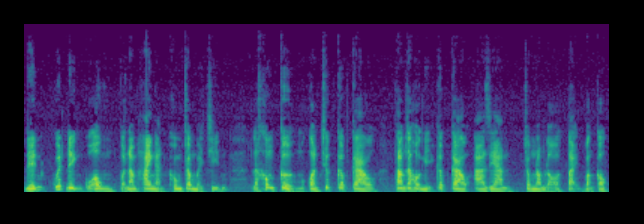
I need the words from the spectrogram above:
đến quyết định của ông vào năm 2019 là không cử một quan chức cấp cao tham gia hội nghị cấp cao ASEAN trong năm đó tại Bangkok.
